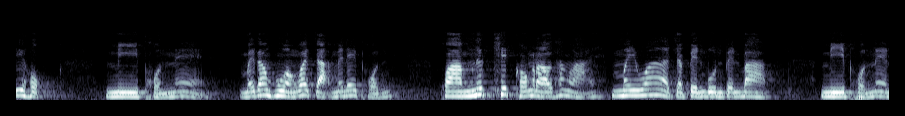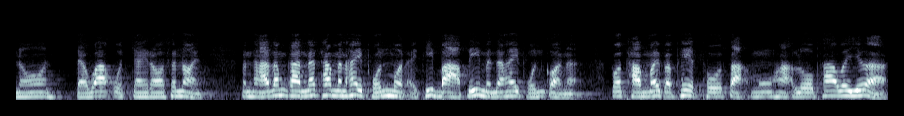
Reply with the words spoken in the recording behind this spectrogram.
ที่หกมีผลแน่ ไม่ต้องห่วงว่าจะไม่ได้ผล ความนึกคิดของเราทั้งหลาย ไม่ว่าจะเป็นบุญเป็นบาป มีผลแน่นอน แต่ว่าอดใจรอสัหน่อย ปัญหาสำคัญนะถ้ามันให้ผลหมดไอ้ที่บาปนี่มันจะให้ผลก่อนอะ่ะพอทำไว้ประเภทโทสะโมหะโลภะไว้เยอะ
